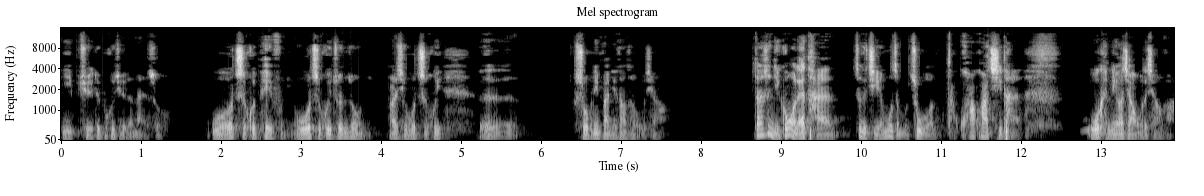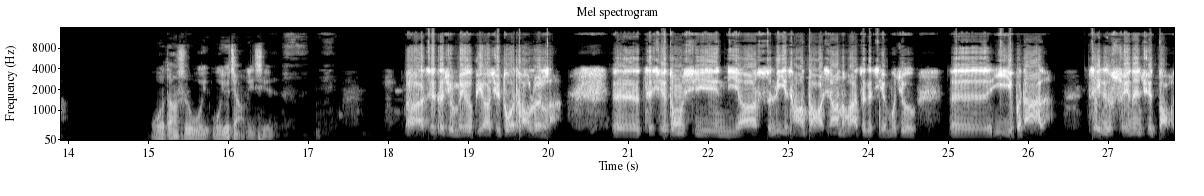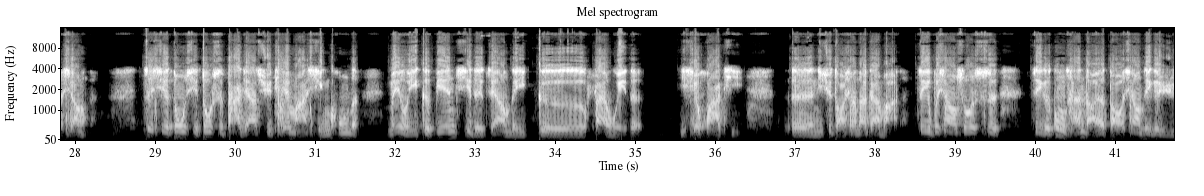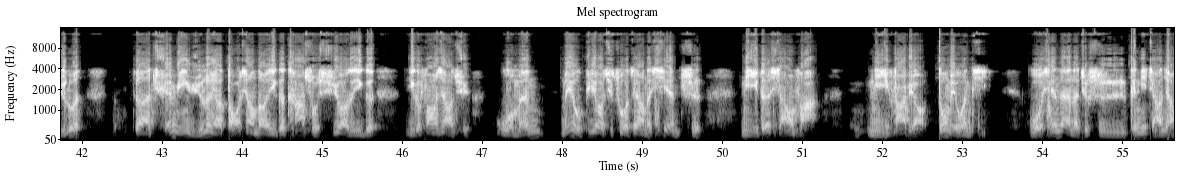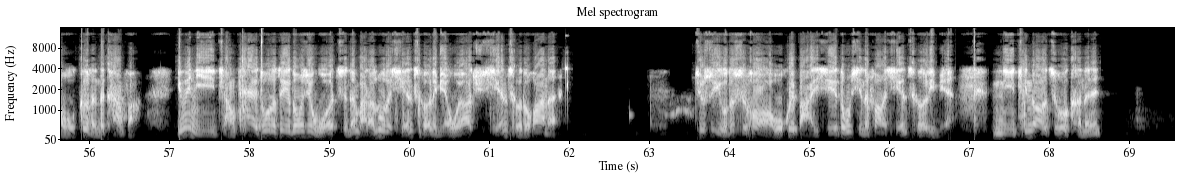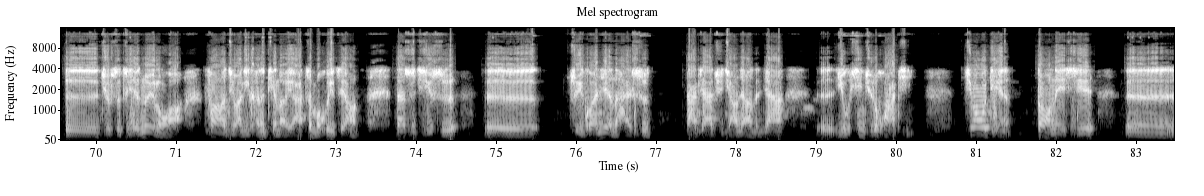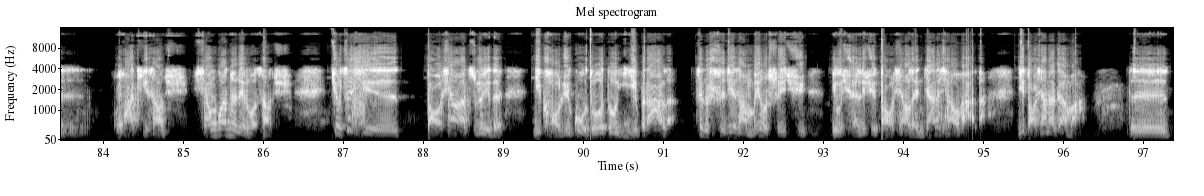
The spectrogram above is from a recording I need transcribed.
你绝对不会觉得难受，我只会佩服你，我只会尊重你，而且我只会，呃，说不定把你当成偶像。但是你跟我来谈这个节目怎么做，夸夸其谈，我肯定要讲我的想法。我当时我我又讲了一些，啊，这个就没有必要去多讨论了。呃，这些东西你要是立场导向的话，这个节目就呃意义不大了。这个谁能去导向呢？这些东西都是大家去天马行空的，没有一个边际的这样的一个范围的一些话题。呃，你去导向它干嘛呢？这个不像说是这个共产党要导向这个舆论。对吧？全民舆论要导向到一个他所需要的一个一个方向去，我们没有必要去做这样的限制。你的想法，你发表都没问题。我现在呢，就是跟你讲讲我个人的看法。因为你讲太多的这些东西，我只能把它录在闲扯里面。我要去闲扯的话呢，就是有的时候啊，我会把一些东西呢放在闲扯里面。你听到了之后，可能。呃，就是这些内容啊，放到地方你可能听到呀，怎么会这样？但是其实，呃，最关键的还是大家去讲讲人家呃有兴趣的话题，焦点到那些呃话题上去，相关的内容上去，就这些导向啊之类的，你考虑过多都意义不大了。这个世界上没有谁去有权利去导向人家的想法的，你导向他干嘛？呃。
